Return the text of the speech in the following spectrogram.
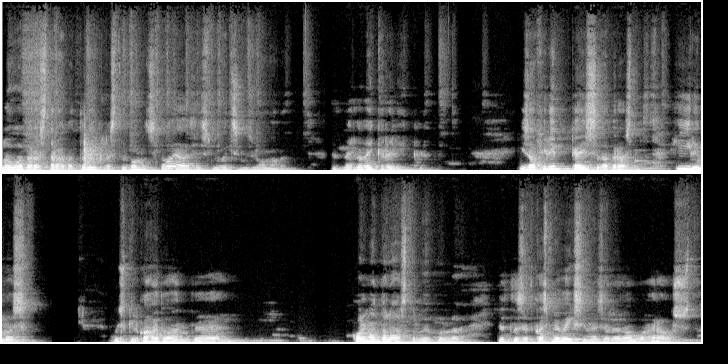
laua pärast ära, katoliiklastel polnud seda vaja, siis me võtsime selle omale. et meil ka väike reliik. isa Philipp käis seda pärast hiilimas kuskil kahe tuhande kolmandal aastal võib-olla ütles, et kas me võiksime selle laua ära osta.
